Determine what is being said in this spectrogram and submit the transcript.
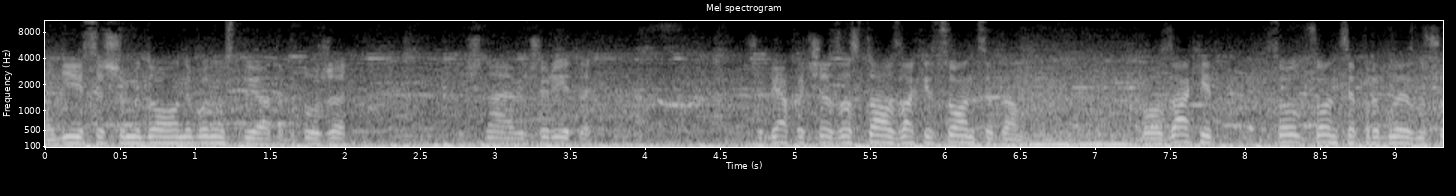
Надіюся, що ми довго не будемо стояти, бо то вже починає вечоріти. Щоб я хоча застав захід сонця там. Бо захід сонця приблизно 6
